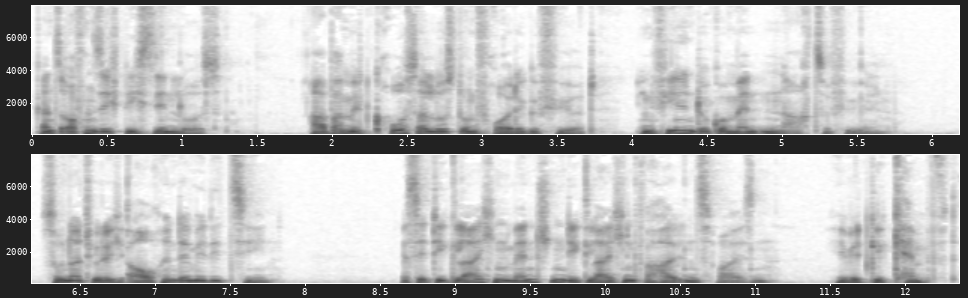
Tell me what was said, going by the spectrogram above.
Ganz offensichtlich sinnlos, aber mit großer Lust und Freude geführt, in vielen Dokumenten nachzufühlen. So natürlich auch in der Medizin. Es sind die gleichen Menschen, die gleichen Verhaltensweisen. Hier wird gekämpft.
